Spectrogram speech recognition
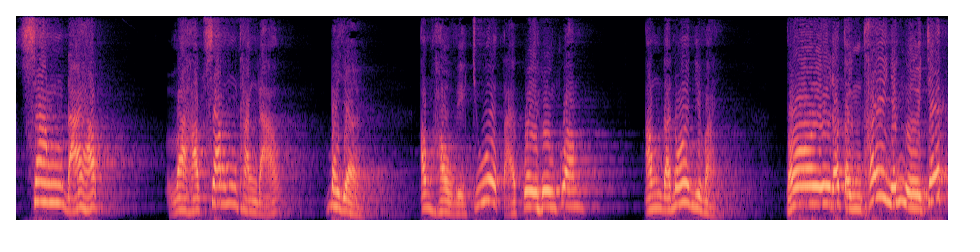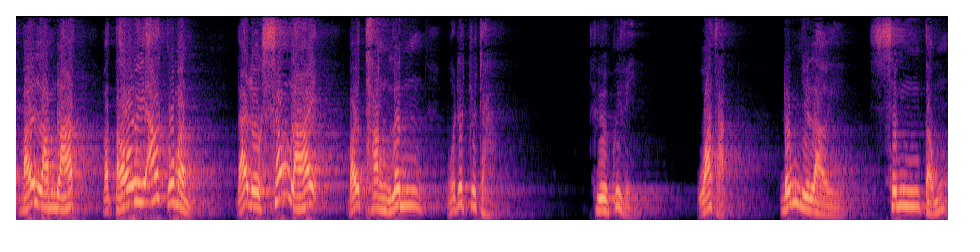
xong đại học và học xong thần đạo. Bây giờ, ông hầu việc chúa tại quê hương của ông. Ông đã nói như vậy, tôi đã từng thấy những người chết bởi lầm lạc và tội ác của mình đã được sống lại bởi thần linh của đức chúa trời thưa quý vị quá thật, đúng như lời xưng tụng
